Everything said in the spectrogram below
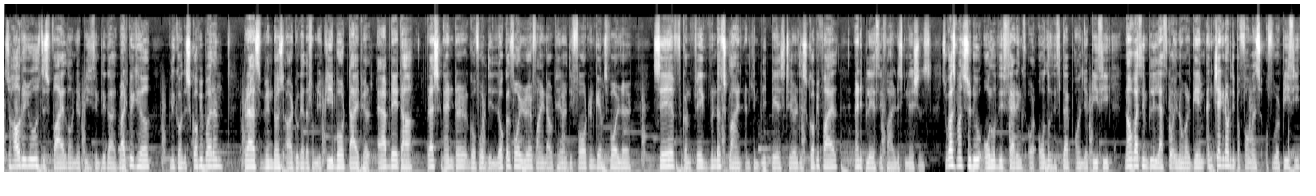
So how to use this file on your PC simply guys right click here click on this copy button press windows R together from your keyboard type your app data press enter go for the local folder find out here the Fortnite games folder save config windows client and simply paste here this copy file and replace the file destinations. So guys once you do all of these settings or all of this step on your pc now guys simply let's go in our game and check out the performance of our pc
